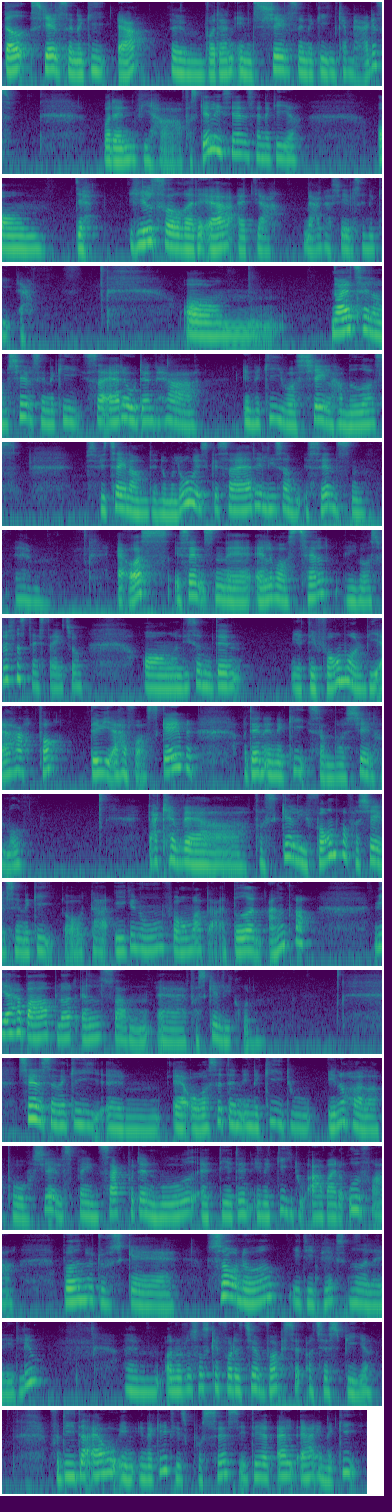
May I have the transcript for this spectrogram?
Hvad sjælsenergi er, øh, hvordan en sjælsenergi kan mærkes, hvordan vi har forskellige sjælsenergier, og ja, i hele taget, hvad det er, at jeg mærker, at sjælsenergi er. Og øhm, når jeg taler om sjælsenergi, så er det jo den her energi, vores sjæl har med os. Hvis vi taler om det nomologiske, så er det ligesom essensen øh, af os, essensen af alle vores tal i vores fødselsdagsdato, og ligesom den, ja, det formål, vi er her for, det vi er her for at skabe, og den energi, som vores sjæl har med. Der kan være forskellige former for sjælsenergi, og der er ikke nogen former, der er bedre end andre. Vi er her bare blot alle sammen af forskellige grunde. Sjælsenergi øh, er også den energi, du indeholder på sjælsplan, sagt på den måde, at det er den energi, du arbejder ud fra, både når du skal så noget i din virksomhed eller i dit liv, øh, og når du så skal få det til at vokse og til at spire. Fordi der er jo en energetisk proces i det, at alt er energi,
